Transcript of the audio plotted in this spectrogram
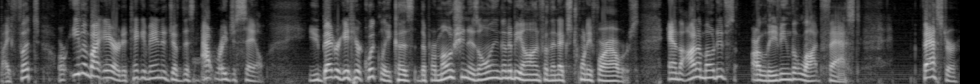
by foot, or even by air to take advantage of this outrageous sale you better get here quickly because the promotion is only going to be on for the next 24 hours. And the automotives are leaving the lot fast. Faster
